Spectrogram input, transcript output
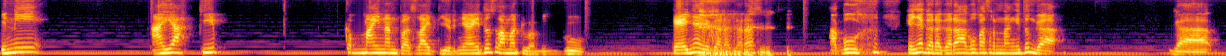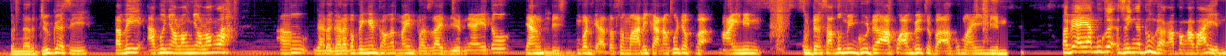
ini ayah keep kemainan Buzz Lightyear-nya itu selama dua minggu. Kayaknya ya gara-gara aku kayaknya gara-gara aku pas renang itu nggak nggak bener juga sih. Tapi aku nyolong-nyolong lah. Aku gara-gara kepingin banget main Buzz Lightyear-nya itu yang Hmm. disimpan di atas lemari kan aku coba mainin. Udah satu minggu udah aku ambil coba aku mainin. Tapi ayahku kayak seingatku nggak ngapa-ngapain.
